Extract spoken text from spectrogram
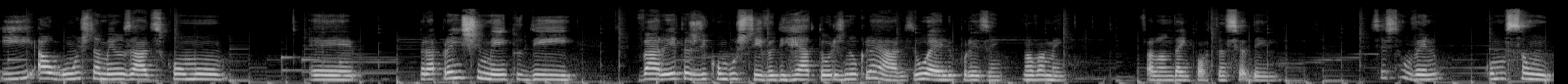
e alguns também usados como é, para preenchimento de varetas de combustível de reatores nucleares, o hélio, por exemplo, novamente, falando da importância dele. Vocês estão vendo como são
